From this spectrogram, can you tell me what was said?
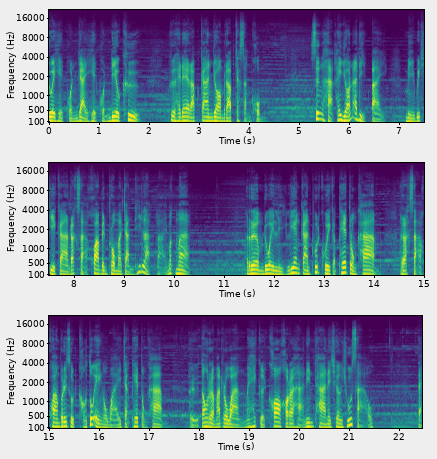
ด้วยเหตุผลใหญ่เหตุผลเดียวคือ เพื่อให้ได้รับการยอมรับจากสังคม ซึ่งหากให้ย้อนอดีตไป มีวิธีการรักษาความเป็นพรหมจรรย์ที่หลากหลายมาก เริ่มด้วยหลีกเลี่ยงการพูดคุยกับเพศตรงข้าม รักษาความบริสุทธิ์ของตัวเองเอาไว้จากเพศตรงข้าม หรือต้องระมัดระวังไม่ให้เกิดข้อคอรหานินทาในเชิงชู้สาว แต่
